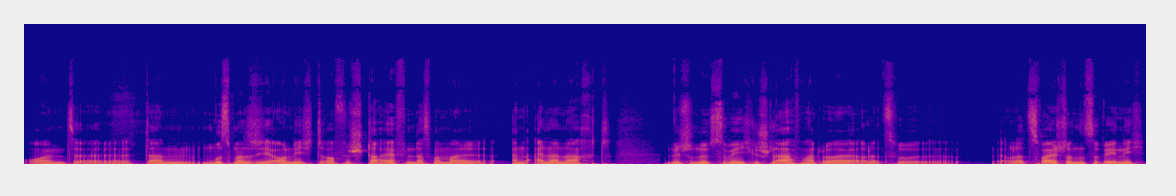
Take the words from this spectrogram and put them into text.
Und äh, dann muss man sich auch nicht darauf versteifen, dass man mal an einer Nacht eine Stunde zu wenig geschlafen hat oder, oder, zu, oder zwei Stunden zu wenig.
